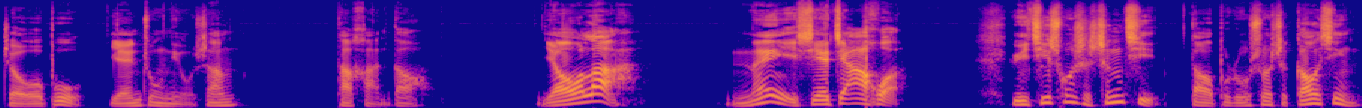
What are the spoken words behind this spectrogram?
肘部严重扭伤。他喊道：“有了！那些家伙，与其说是生气，倒不如说是高兴。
